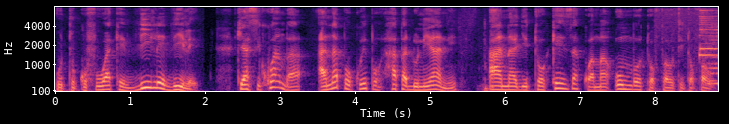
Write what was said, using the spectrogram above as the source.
utukufu wake vile vile. Kiasi kwamba anapokuwepo hapa duniani anajitokeza kwa maumbo tofauti tofauti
